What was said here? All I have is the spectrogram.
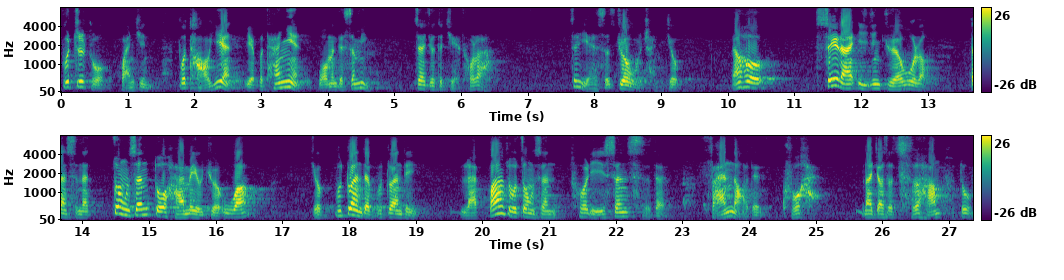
不执着环境。不讨厌，也不贪念我们的生命，这就得解脱了。这也是觉悟成就。然后虽然已经觉悟了，但是呢，众生都还没有觉悟啊，就不断的、不断的来帮助众生脱离生死的烦恼的苦海，那叫做慈航普渡。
